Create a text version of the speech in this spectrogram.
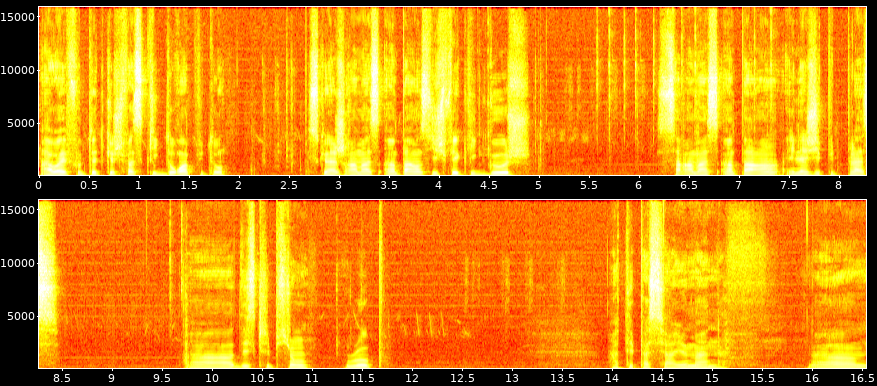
Ah ouais, il faut peut-être que je fasse clic droit plutôt. Parce que là, je ramasse un par un. Si je fais clic gauche, ça ramasse un par un. Et là, j'ai plus de place. Ah, description. Rope. Ah, t'es pas sérieux, man. Euh,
